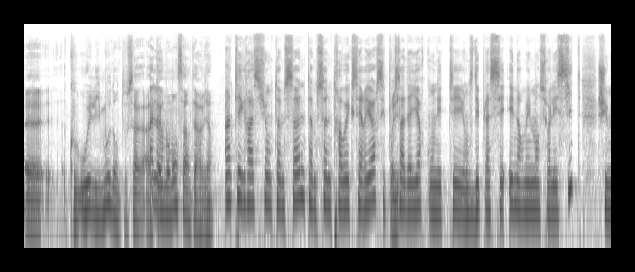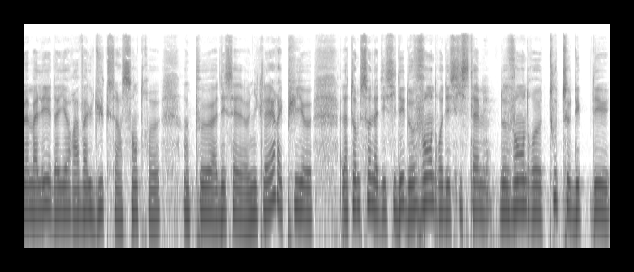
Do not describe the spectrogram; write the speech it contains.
Euh, où est l'IMO dans tout ça? À quel moment ça intervient? Intégration Thomson, Thomson travaux extérieurs. C'est pour ça d'ailleurs qu'on était, on se déplaçait énormément sur les sites. Je suis même allée d'ailleurs à Valduc, c'est un centre un peu à décès nucléaire. Et puis la Thomson a décidé de vendre des systèmes, de vendre toutes des,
